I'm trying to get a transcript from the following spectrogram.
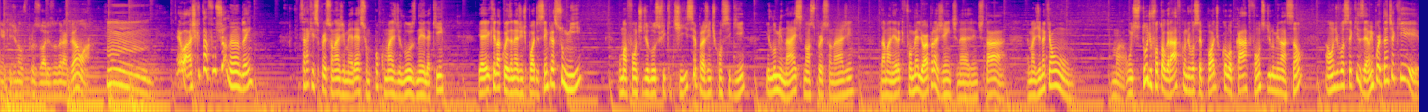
Espacinho aqui de novo para os olhos do dragão, ó. Hum, eu acho que tá funcionando, hein? Será que esse personagem merece um pouco mais de luz nele aqui? E aí aquela coisa, né? A gente pode sempre assumir uma fonte de luz fictícia para a gente conseguir iluminar esse nosso personagem da maneira que for melhor pra gente, né? A gente tá... Imagina que é um, uma, um estúdio fotográfico onde você pode colocar fontes de iluminação aonde você quiser. O importante é que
